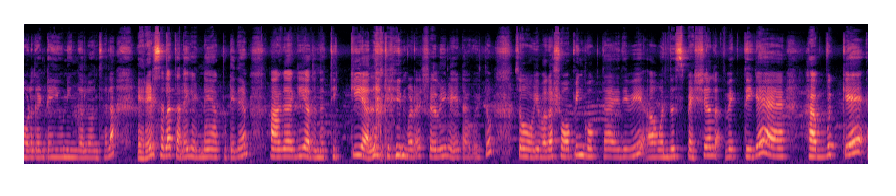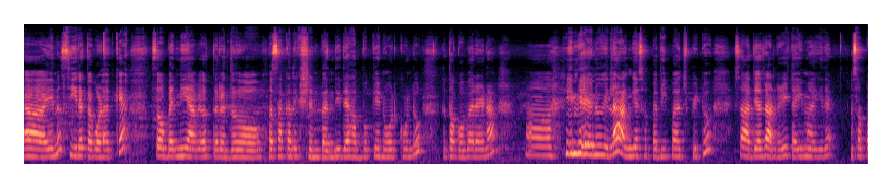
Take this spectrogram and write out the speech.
ಏಳು ಗಂಟೆ ಈವ್ನಿಂಗಲ್ಲಿ ಒಂದು ಸಲ ಎರಡು ಸಲ ತಲೆಗೆ ಎಣ್ಣೆ ಹಾಕ್ಬಿಟ್ಟಿದೆ. ಹಾಗಾಗಿ ಅದನ್ನು ತಿಕ್ಕಿ ಎಲ್ಲ ಕ್ಲೀನ್ ಮಾಡೋಷ್ಟರಲ್ಲಿ ಲೇಟ್ ಆಗೋಯಿತು. ಸೊ ಇವಾಗ ಶಾಪಿಂಗ್ ಹೋಗ್ತಾ ಇದ್ದೀವಿ ಒಂದು ಸ್ಪೆಷಲ್ ವ್ಯಕ್ತಿಗೆ ಹಬ್ಬಕ್ಕೆ ಏನು ಸೀರೆ ತಗೊಳ್ಳೋಕ್ಕೆ ಸೊ ಬನ್ನಿ, ಯಾವ್ಯಾವ ಥರದ್ದು ಹೊಸ ಕಲೆಕ್ಷನ್ ಬಂದಿದೆ ಹಬ್ಬಕ್ಕೆ ನೋಡಿಕೊಂಡು ತಗೋಬರೋಣ. ಇನ್ನೇನೂ ಇಲ್ಲ, ಹಂಗೆ ಸ್ವಲ್ಪ ದೀಪ ಹಚ್ಚಿಬಿಟ್ಟು ಸಾಧ್ಯ ಆದರೆ ಆಲ್ರೆಡಿ ಟೈಮ್ ಆಗಿದೆ. ಸ್ವಲ್ಪ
